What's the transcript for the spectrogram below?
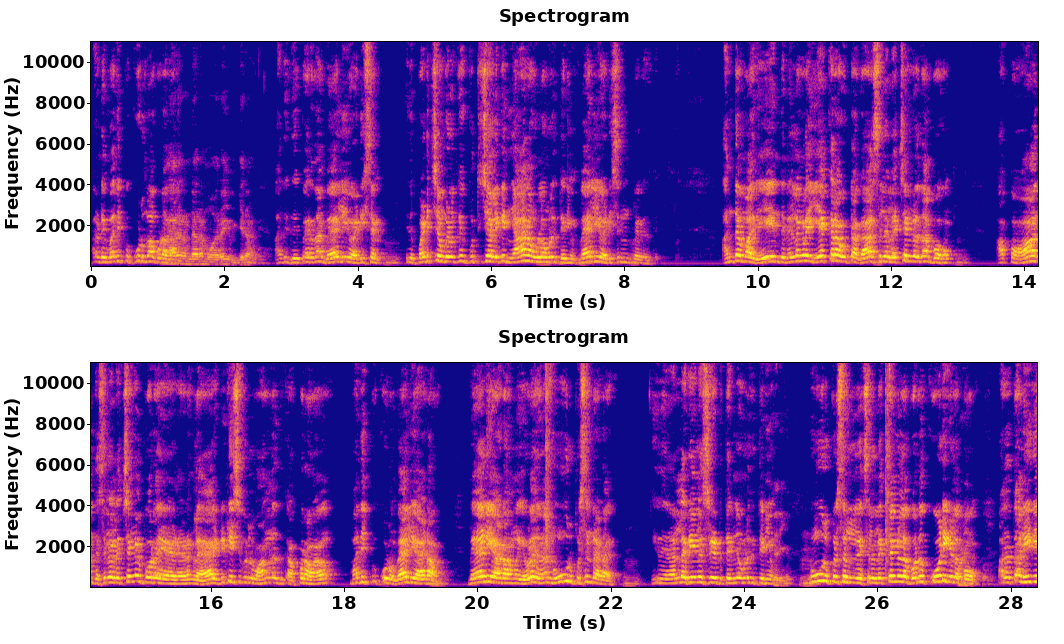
அதனுடைய மதிப்பு கூடுமா கூடாதா? ரெண்டாயிரம் மூவாயிரம் விற்கிறாங்க அதுக்கு பேர் தான் வேல்யூ அடிஷன். இது படித்தவங்களுக்கு புத்திசாலிக்கு ஞானம் உள்ளவங்களுக்கு தெரியும். வேல்யூ அடிஷன் பேர் இருக்கு அந்த மாதிரி இந்த நிலங்களை ஏக்கரா விட்டாக்கா சில லட்சங்கள் தான் போகும். அப்போ இந்த சில லட்சங்கள் போகிற இடங்களை டிடிசி பொருள் வாங்கினதுக்கு அப்புறம் மதிப்பு கூடும் வேல்யூ ஆட் ஆகும் வேல்யூ ஆட் ஆகும் எவ்வளோ நூறு பர்சன்ட் ஆட் ஆகும். இது நல்ல ரியல் எஸ்டேட் தெரிஞ்சவங்களுக்கு தெரியும். நூறு பெர்சன்ட் சில லட்சங்கள்ல போகிறது கோடிகளில் போகும் அதைத்தான் நீதி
